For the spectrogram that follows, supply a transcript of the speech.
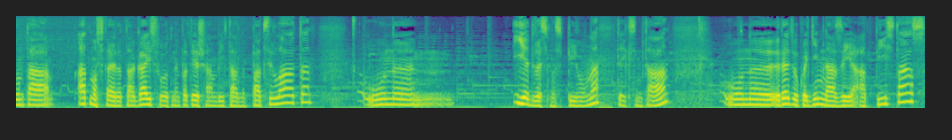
un tā atmosfēra, tā gaisotne patiešām bija tāda pacilāta un uh, iedvesmas pilna, teiksim tā. Un uh, redzu, ka gimnāzija attīstās,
